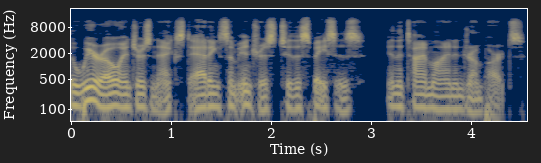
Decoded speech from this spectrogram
The Güiro enters next, adding some interest to the spaces in the timeline and drum parts.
